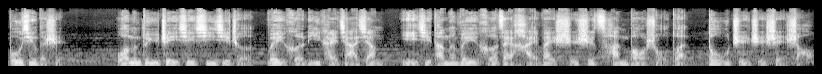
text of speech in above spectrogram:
不幸的是，我们对于这些袭击者为何离开家乡，以及他们为何在海外实施残暴手段，都知之甚少。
